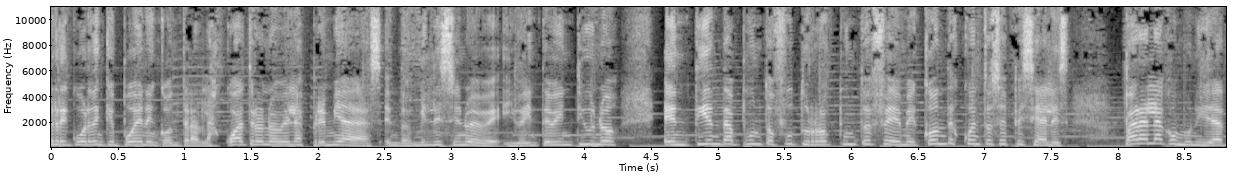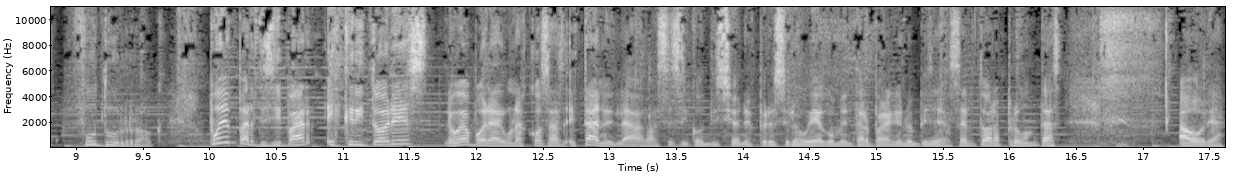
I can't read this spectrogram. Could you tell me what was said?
Recuerden que pueden encontrar las cuatro novelas premiadas en 2019 y 2021 en tienda.futurock.fm con descuentos especiales para la comunidad Futurock. Pueden participar escritores, le voy a poner algunas cosas, están en las bases y condiciones, pero se los voy a comentar para que no empiecen a hacer todas las preguntas ahora.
